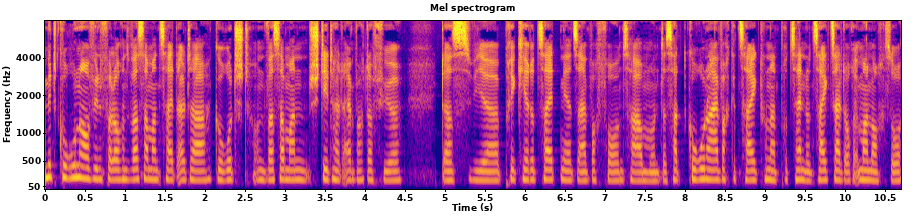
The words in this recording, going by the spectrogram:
Mit Corona auf jeden Fall auch ins Wassermann-Zeitalter gerutscht. Und Wassermann steht halt einfach dafür, dass wir prekäre Zeiten jetzt einfach vor uns haben. Und das hat Corona einfach gezeigt, 100 Prozent. Und zeigt es halt auch immer noch so.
